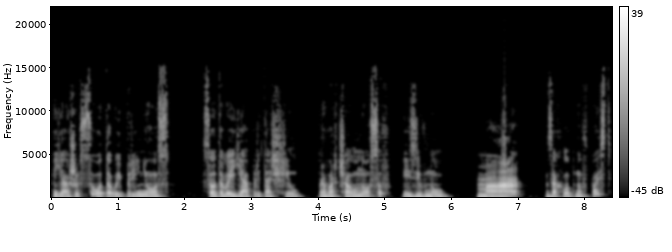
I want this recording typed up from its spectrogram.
Я же сотовый принес». «Сотовый я притащил», — проворчал Носов и зевнул. «Ма!» — захлопнув пасть,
